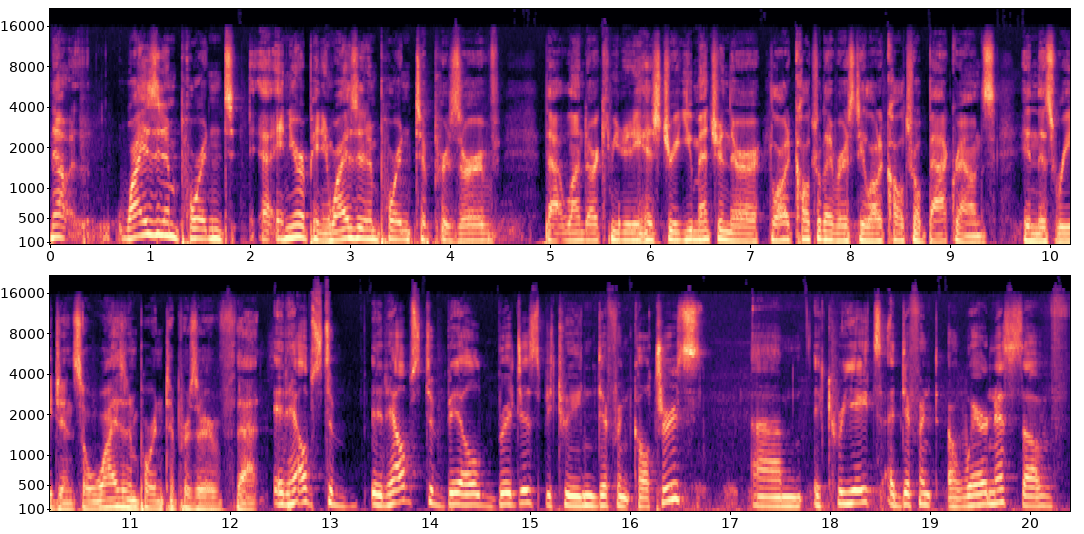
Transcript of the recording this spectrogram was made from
Now, why is it important, uh, in your opinion, why is it important to preserve that Lundar community history? You mentioned there are a lot of cultural diversity, a lot of cultural backgrounds in this region. So, why is it important to preserve that? It helps to it helps to build bridges between different cultures. Um, it creates a different awareness of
